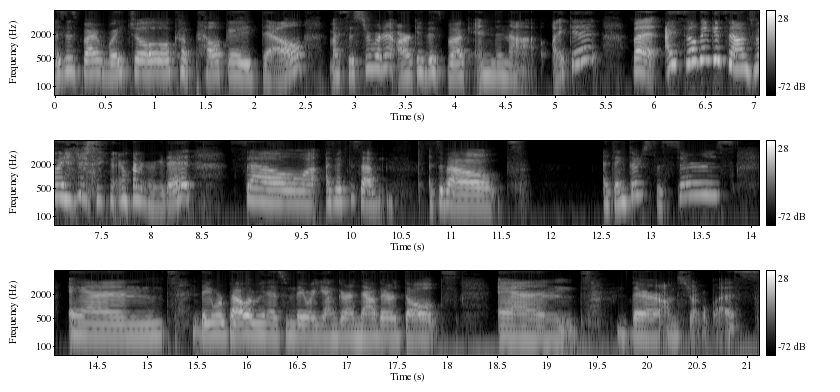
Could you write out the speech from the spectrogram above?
This is by Rachel Kapelke Dale. My sister read an arc of this book and did not like it, but I still think it sounds really interesting. I want to read it. So I picked this up. It's about, I think they're sisters and they were ballerinas when they were younger and now they're adults and they're on the struggle bus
